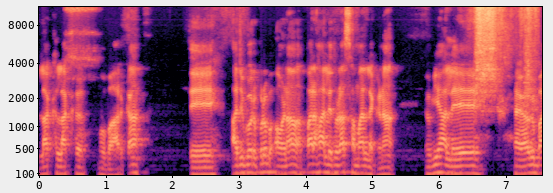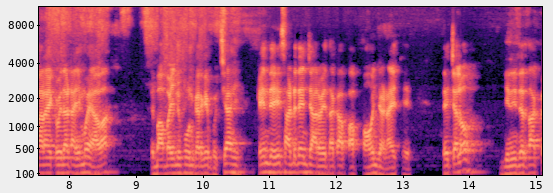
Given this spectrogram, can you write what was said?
ਲੱਖ ਲੱਖ ਮੁਬਾਰਕਾਂ ਤੇ ਅੱਜ ਗੁਰਪੁਰਬ ਆਉਣਾ ਵਾ, ਪਰ ਹਾਲੇ ਥੋੜਾ ਸਮਾਂ ਲੱਗਣਾ ਕਿਉਂਕਿ ਹਾਲੇ ਹੈਗਾ ਕੋਈ 12 1 ਵਜੇ ਦਾ ਟਾਈਮ ਹੋਇਆ ਵਾ ਤੇ ਬਾਬਾ ਜੀ ਨੂੰ ਫੋਨ ਕਰਕੇ ਪੁੱਛਿਆ ਸੀ ਕਹਿੰਦੇ 3:30 4 ਵਜੇ ਤੱਕ ਆਪਾਂ ਪਹੁੰਚ ਜਾਣਾ ਇੱਥੇ। ਤੇ ਚਲੋ ਜਿੰਨੀ ਦੇਰ ਤੱਕ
